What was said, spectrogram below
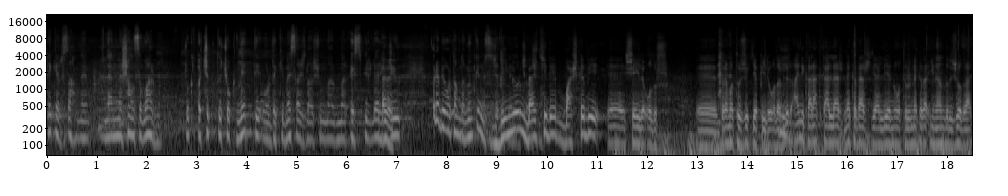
tekrar sahnelenme şansı var mı? Çok açıktı, çok netti oradaki mesajlar, şunlar bunlar, espriler, Evet. hiciv. Böyle bir ortamda mümkün mü sizce? Bilmiyorum belki de başka bir e, şeyle olur. E, dramaturjik yapıyla olabilir. Aynı karakterler ne kadar yerli yerine oturur, ne kadar inandırıcı olarak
